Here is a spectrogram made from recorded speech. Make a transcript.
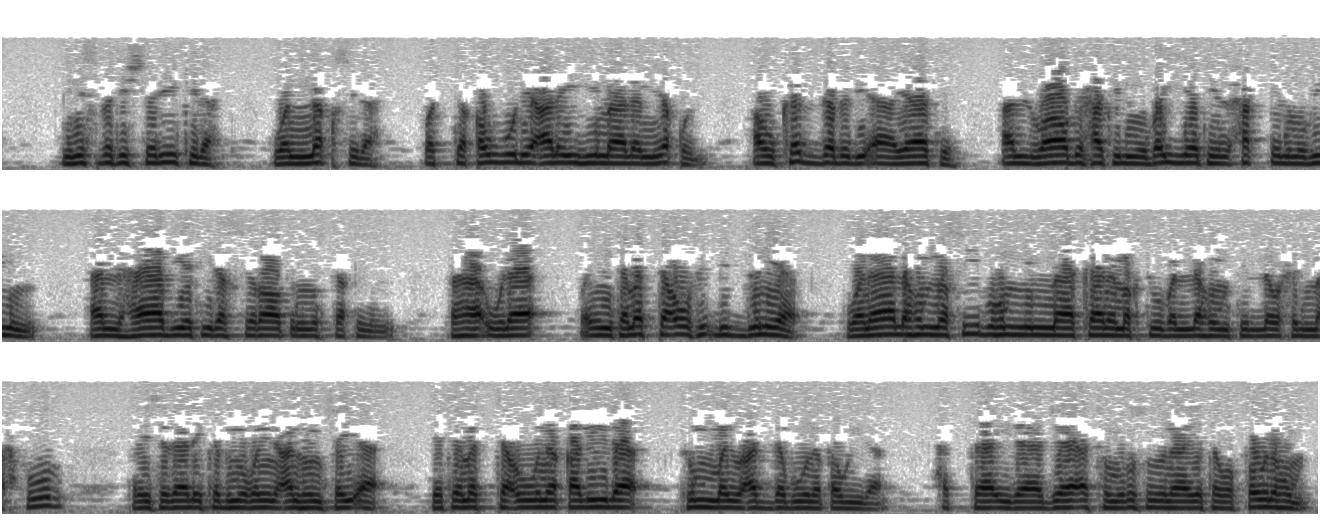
بنسبة الشريك له والنقص له والتقول عليه ما لم يقل أو كذب بآياته الواضحة المبينة الحق المبين الهادية إلى الصراط المستقيم. فهؤلاء وإن تمتعوا بالدنيا ونالهم نصيبهم مما كان مكتوبا لهم في اللوح المحفوظ فليس ذلك بمغن عنهم شيئا يتمتعون قليلا ثم يعذبون طويلا. حتى إذا جاءتهم رسلنا يتوفونهم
